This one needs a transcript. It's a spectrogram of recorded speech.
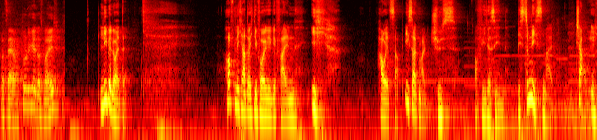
Verzeihung, Entschuldige, das war ich. liebe Leute, hoffentlich hat euch die Folge gefallen. Ich hau jetzt ab. Ich sag mal Tschüss, auf Wiedersehen, bis zum nächsten Mal. Ciao. Ich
